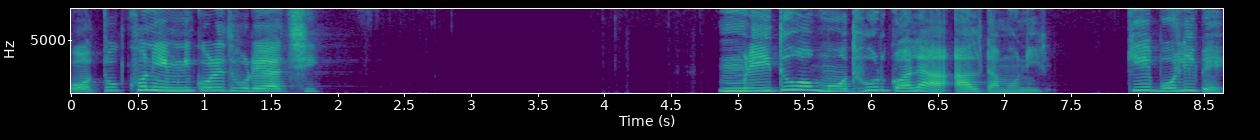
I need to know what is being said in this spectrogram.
কতক্ষণ এমনি করে ধরে আছি। মৃদু ও মধুর গলা আলতামনির কে বলিবে,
